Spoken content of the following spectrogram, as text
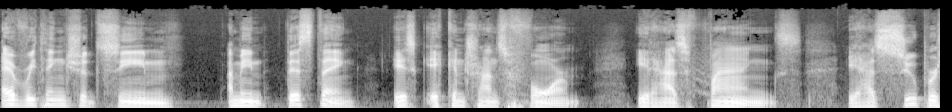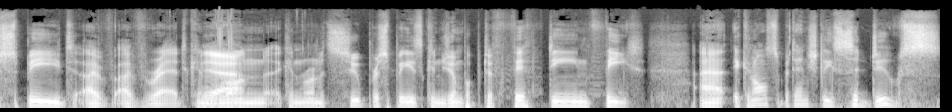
Everything should seem. I mean, this thing is it can transform. It has fangs. It has super speed. I've I've read can Yeah. run it can run at super speeds. Can jump up to fifteen feet. Uh, it can also potentially seduce.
